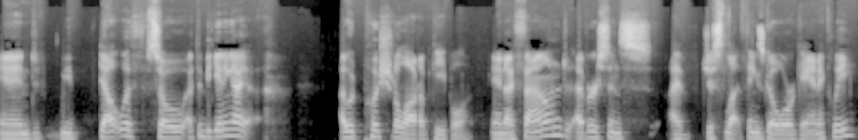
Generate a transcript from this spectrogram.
And we dealt with so at the beginning, I I would push it a lot of people, and I found ever since I've just let things go organically,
